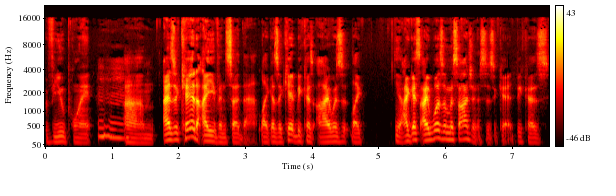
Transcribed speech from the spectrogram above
viewpoint. Mm-hmm. Um, as a kid, I even said that. Like as a kid, because I was like, know, I guess I was a misogynist as a kid because.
